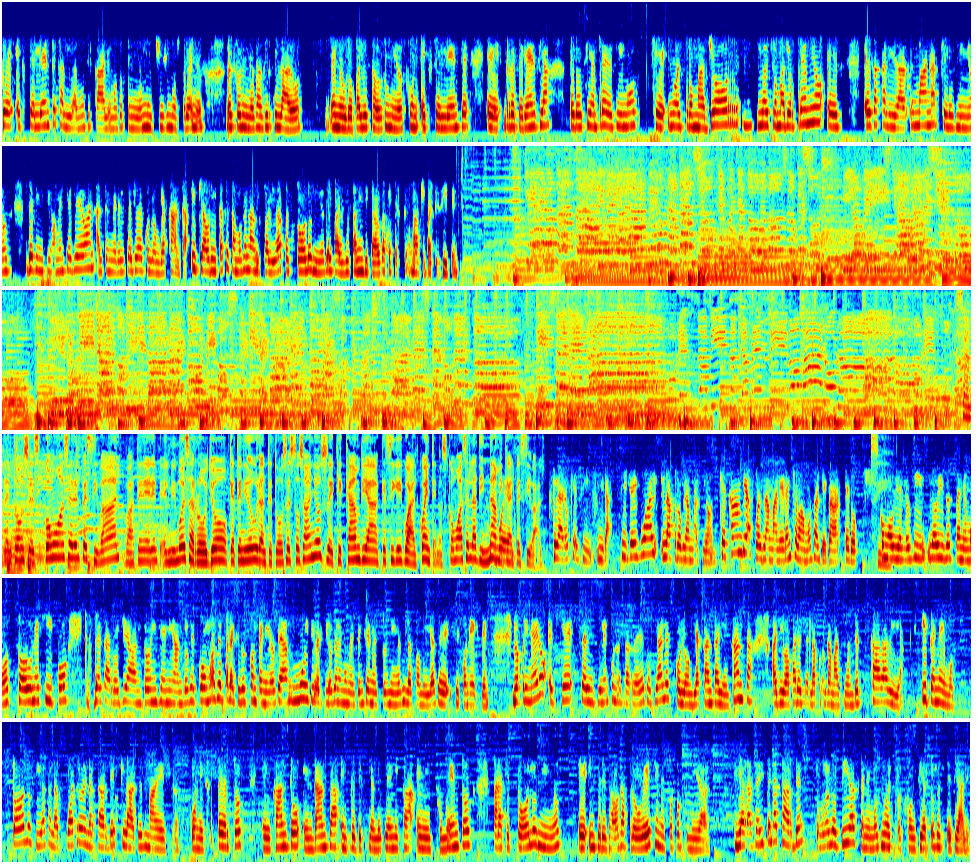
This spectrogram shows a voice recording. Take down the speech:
de excelente calidad musical, hemos obtenido muchísimos premios, nuestros niños han circulado en Europa y Estados Unidos con excelente eh, referencia, pero siempre decimos que nuestro mayor, nuestro mayor premio es esa calidad humana que los niños definitivamente llevan al tener el sello de Colombia Canta y que ahorita que estamos en la virtualidad, pues todos los niños del país están invitados a que, participen. Sandra, entonces, ¿cómo va a ser el festival? ¿Va a tener el mismo desarrollo que ha tenido durante todos estos años? Eh, ¿Qué cambia? ¿Qué sigue igual? Cuéntenos, ¿cómo va a ser la dinámica del festival? Claro que sí. Mira, sigue igual la programación. ¿Qué cambia? Pues la manera en que vamos a llegar, pero como bien lo, lo dices, tenemos todo un equipo desarrollando, ingeniándose cómo hacer para que esos contenidos sean muy divertidos en el momento en que nuestros niños y las familias se, se conecten. Lo primero es que se vinculen con nuestras redes sociales, Colombia Canta y Encanta. Allí va a aparecer la programación de cada día. Y tenemos todos los días a las 4 de la tarde clases maestras con expertos en canto, en danza, en protección escénica, en instrumentos, para que todos los niños eh, interesados aprovechen esta oportunidad. Y a las 6 de la tarde, todos los días, tenemos nuestros conciertos especiales.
